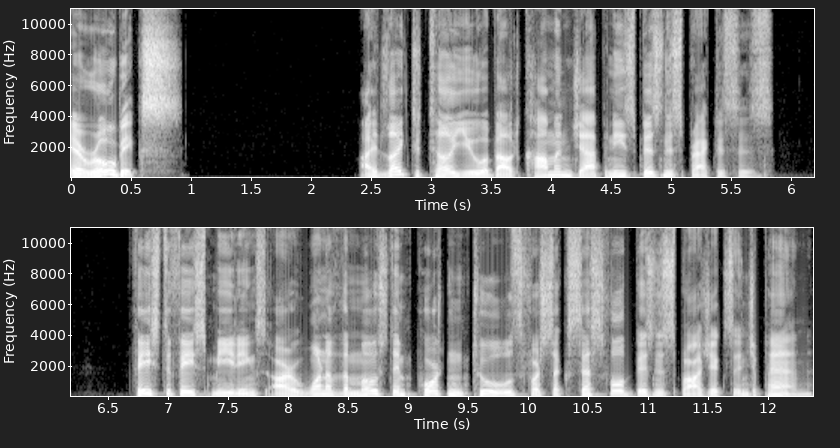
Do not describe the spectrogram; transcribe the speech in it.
aerobics. I'd like to tell you about common Japanese business practices. Face to face meetings are one of the most important tools for successful business projects in Japan.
